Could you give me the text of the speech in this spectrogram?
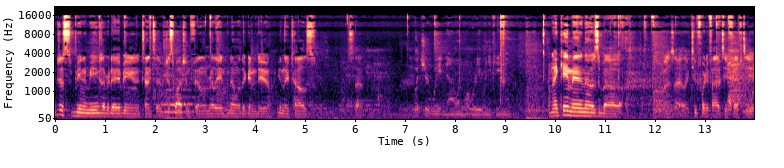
just being in meetings every day, being attentive, just watching film, really knowing what they're going to do, getting their tells. So. What's your weight now and what were you when you came in? When I came in, I was about what was that like 245, 250.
